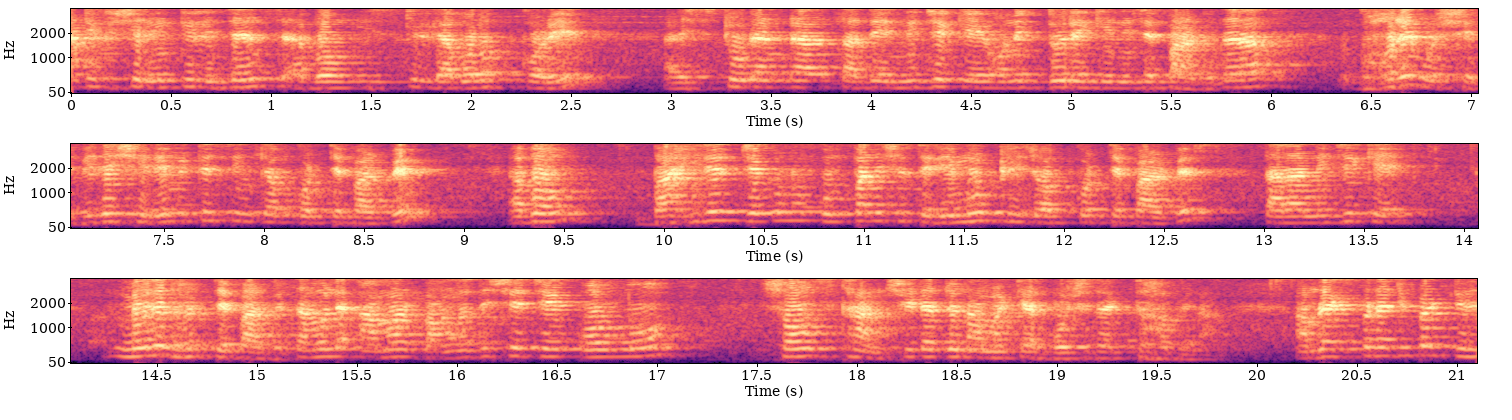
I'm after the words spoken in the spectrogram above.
আর্টিফিশিয়াল ইন্টেলিজেন্স এবং স্কিল ডেভেলপ করে স্টুডেন্টরা তাদের নিজেকে অনেক দূরে এগিয়ে নিতে পারবে। তারা ঘরে বসে বিদেশি রেমিটেন্স ইনকাম করতে পারবে এবং বাহিরের যে কোনো কোম্পানির সাথে রিমোটলি জব করতে পারবে, তারা নিজেকে মেলে ধরতে পারবে। তাহলে আমার বাংলাদেশে যে কর্ম সংস্থান সেটার জন্য আমাকে আর বসে থাকতে হবে না। আমরা এক্সপার্টারি পার্ক দুই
